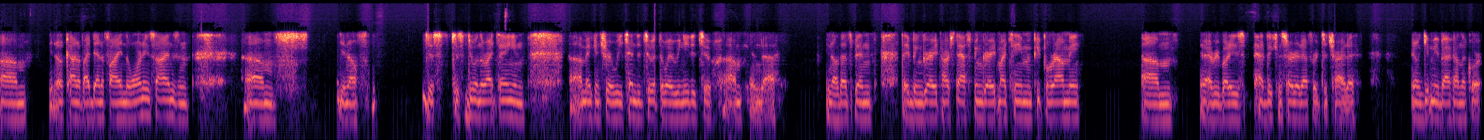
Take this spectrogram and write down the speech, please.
Um, you know, kind of identifying the warning signs and um, you know just doing the right thing and uh, making sure we tended to it the way we needed to. Um, and uh, you know that's been they've been great. Our staff's been great. My team and people around me. Um, everybody's had the concerted effort to try to you know, get me back on the court.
